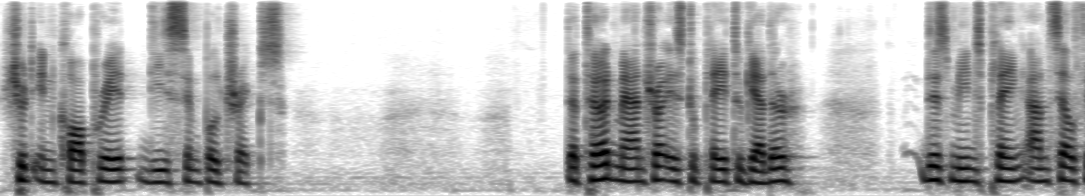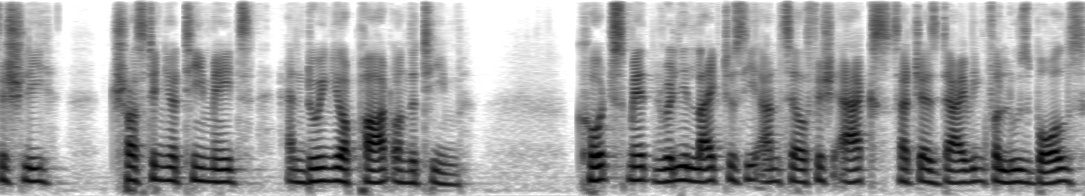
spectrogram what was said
should incorporate these simple tricks. The third mantra is to play together. This means playing unselfishly, trusting your teammates, and doing your part on the team. Coach Smith really liked to see unselfish acts such as diving for loose balls,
